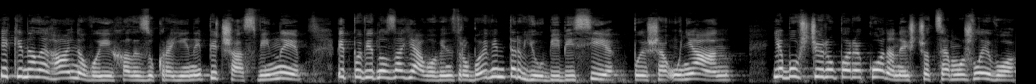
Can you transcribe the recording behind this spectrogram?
які нелегально виїхали з України під час війни. Відповідну заяву він зробив в інтерв'ю BBC, пише Уніан. Я був щиро переконаний, що це можливо.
